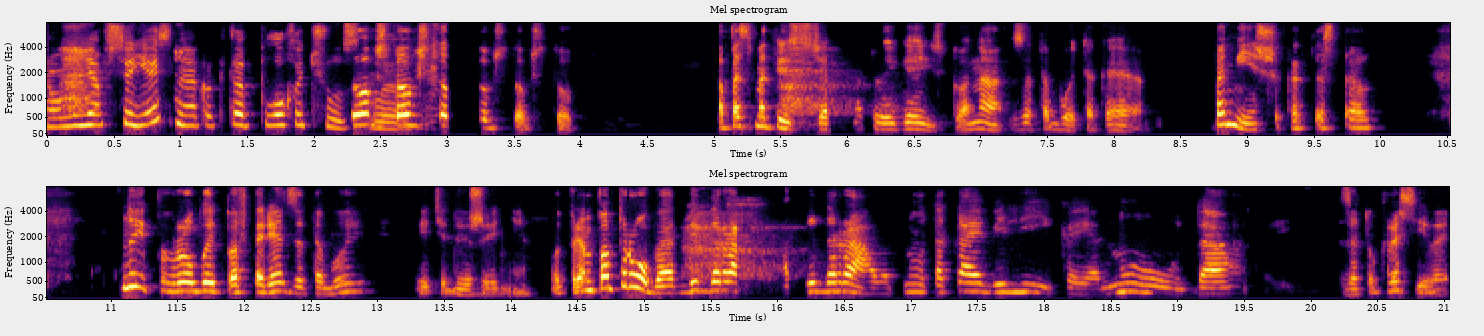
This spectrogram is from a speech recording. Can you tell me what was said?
А у меня все есть, но я как-то плохо чувствую. Стоп, стоп, стоп, стоп, стоп, стоп. А посмотри сейчас на ту эгоистку, она за тобой такая поменьше как-то стала. Ну и попробуй повторять за тобой эти движения. Вот прям попробуй от бедра, от бедра, вот, ну, такая великая, ну, да, зато красивая.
